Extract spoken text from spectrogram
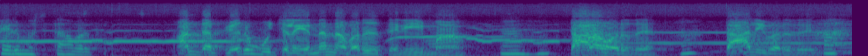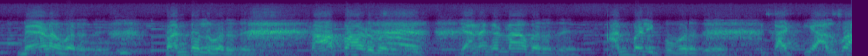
பெருமிச்சு தான் வருது. அந்த பெருமூச்சில என்னென்ன வருது தெரியுமா. தாளம் வருது தாலி வருது மேளம் வருது பந்தல் வருது சாப்பாடு வருது ஜனங்கள்லாம் வருது அன்பளிப்பு வருது கட்டி அல்வா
